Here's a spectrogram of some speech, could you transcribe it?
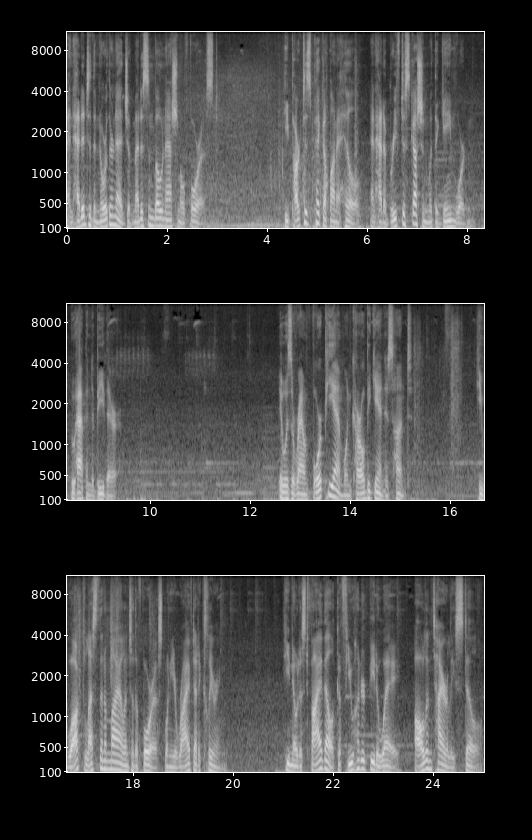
and headed to the northern edge of Medicine Bow National Forest. He parked his pickup on a hill and had a brief discussion with the game warden, who happened to be there. It was around 4 p.m. when Carl began his hunt. He walked less than a mile into the forest when he arrived at a clearing. He noticed five elk a few hundred feet away, all entirely still.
